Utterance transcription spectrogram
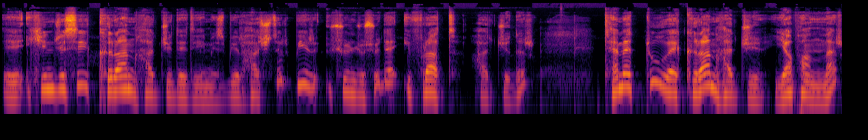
E, ikincisi kıran haccı dediğimiz bir haçtır. Bir üçüncüsü de ifrat haccıdır. Temettu ve kıran haccı yapanlar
